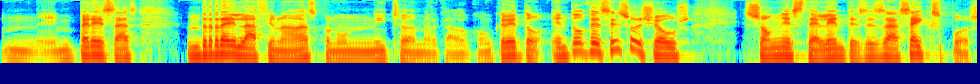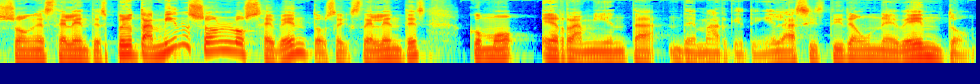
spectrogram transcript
mm, empresas relacionadas con un nicho de mercado concreto. Entonces, esos shows son excelentes, esas expos son excelentes, pero también son los eventos excelentes como herramienta de marketing. El asistir a un evento,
